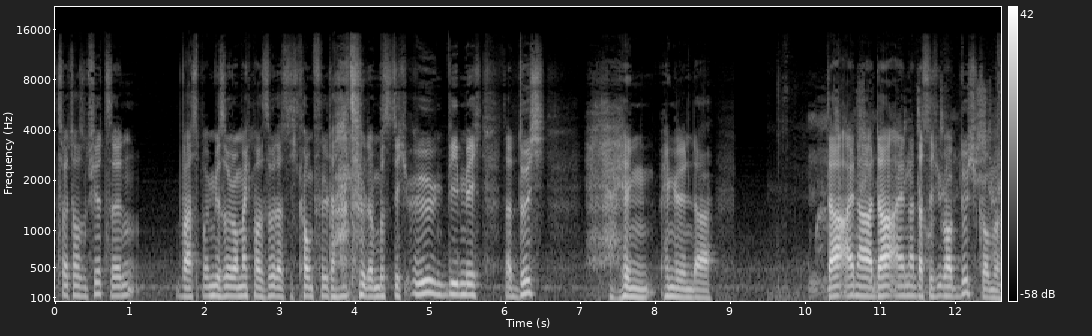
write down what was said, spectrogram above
2014 war es bei mir sogar manchmal so, dass ich kaum Filter hatte. Da musste ich irgendwie mich da durchhacken häng, da. Da einer, da einer, dass ich überhaupt durchkomme.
